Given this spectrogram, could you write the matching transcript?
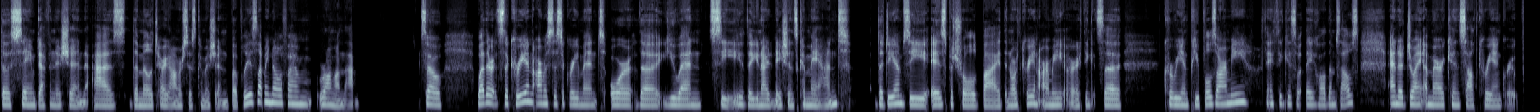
the same definition as the Military Armistice Commission, but please let me know if I'm wrong on that. So, whether it's the Korean Armistice Agreement or the UNC, the United Nations Command, the DMZ is patrolled by the North Korean Army, or I think it's the Korean People's Army, I think is what they call themselves, and a joint American South Korean group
